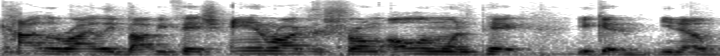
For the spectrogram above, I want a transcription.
Kyle O'Reilly, Bobby Fish, and Roger Strong all in one pick. You could, you know,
